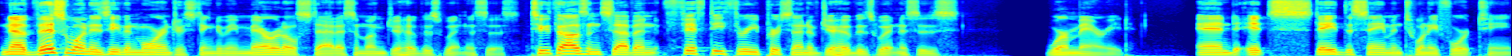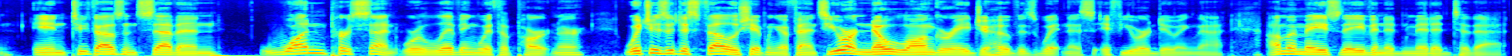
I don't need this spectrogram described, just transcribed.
Now, this one is even more interesting to me marital status among Jehovah's Witnesses. 2007, 53% of Jehovah's Witnesses were married, and it stayed the same in 2014. In 2007, 1% were living with a partner, which is a disfellowshipping offense. You are no longer a Jehovah's Witness if you are doing that. I'm amazed they even admitted to that.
